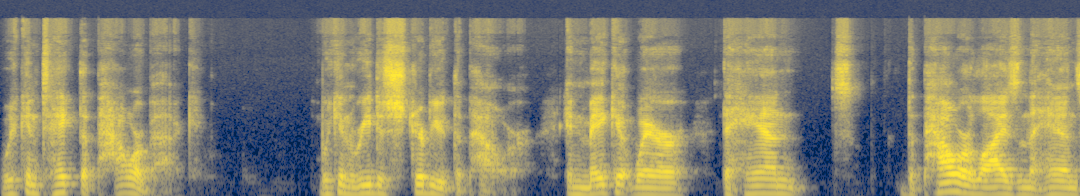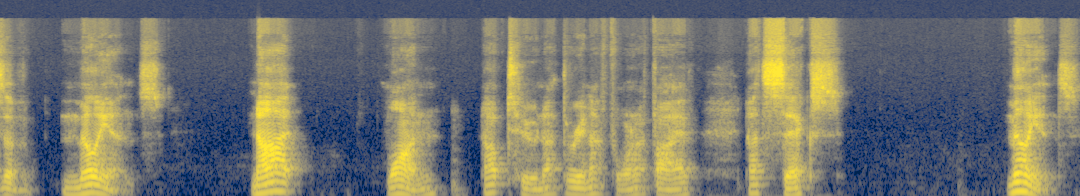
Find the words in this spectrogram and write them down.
we can take the power back. We can redistribute the power and make it where the hands the power lies in the hands of millions, not one, not two, not three, not four, not five, not six, millions.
